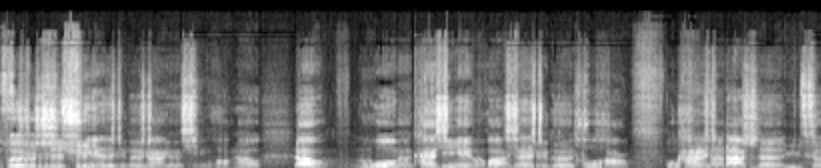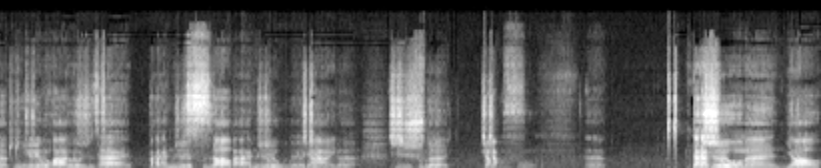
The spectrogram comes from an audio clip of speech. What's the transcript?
所以说这是去年的整个这样一个情况，然后然后。如果我们看今年的话，现在整个投行，我看了一下大致的预测，平均的话都是在百分之四到百分之五的这样一个指数的涨幅，嗯，但是我们要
